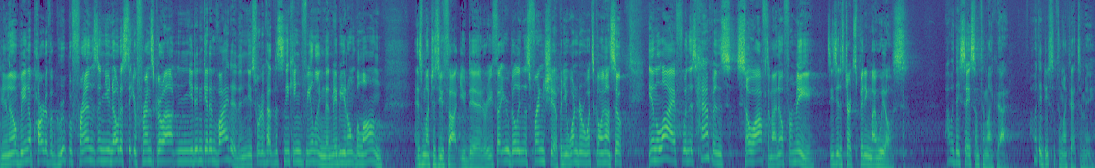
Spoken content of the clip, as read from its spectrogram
you know, being a part of a group of friends and you notice that your friends go out and you didn't get invited and you sort of had the sneaking feeling that maybe you don't belong as much as you thought you did. Or you thought you were building this friendship and you wonder what's going on. So in life, when this happens so often, I know for me, it's easy to start spinning my wheels. Why would they say something like that? Why would they do something like that to me?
